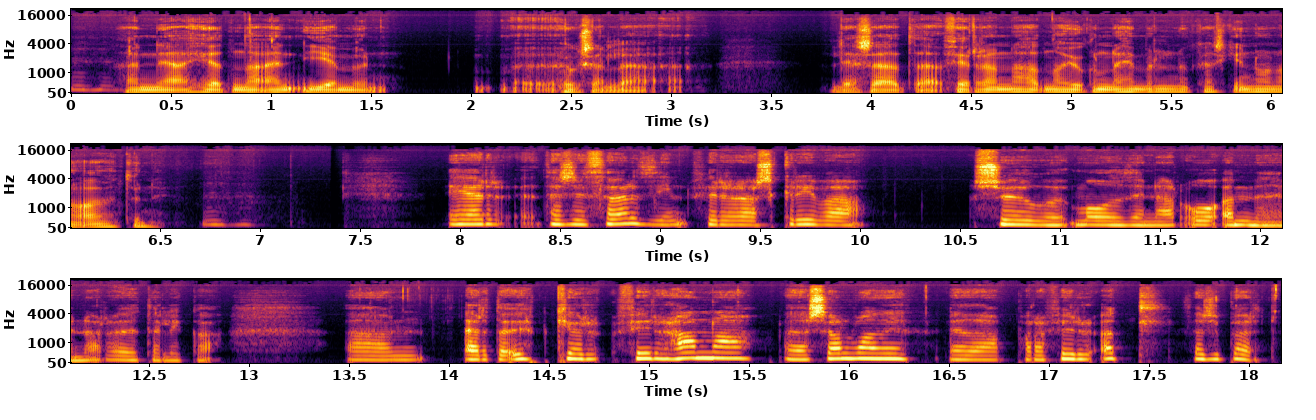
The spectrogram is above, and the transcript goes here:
-hmm. þannig að hérna en ég mun uh, hugsanlega lesa þetta fyrir hann að hann á hjókunna heimilinu kannski núna á aðvendunni mm -hmm. Er þessi þörðin fyrir að skrifa sögu móðuðinnar og ömmuðinnar auðvitað líka um, er þetta uppkjör fyrir hanna eða sjálfaðið eða bara fyrir öll þessi börn?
